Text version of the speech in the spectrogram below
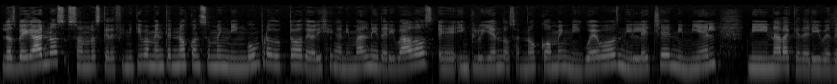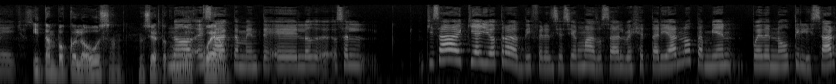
Los veganos son los que definitivamente no consumen ningún producto de origen animal ni derivados, eh, incluyendo, o sea, no comen ni huevos, ni leche, ni miel, ni nada que derive de ellos. Y tampoco lo usan, ¿no es cierto? Como no, exactamente. Eh, o sea, quizá aquí hay otra diferenciación más, o sea, el vegetariano también puede no utilizar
